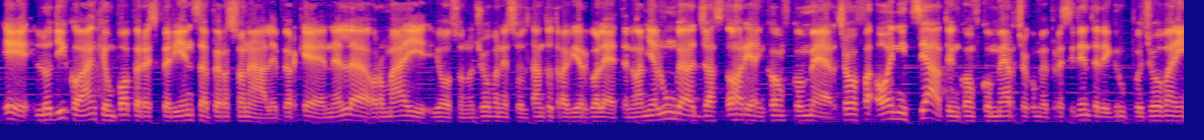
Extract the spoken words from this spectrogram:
E lo dico anche un po' per esperienza personale, perché nel, ormai io sono giovane soltanto tra virgolette, nella mia lunga già storia in Confcommercio, fa, ho iniziato in Confcommercio come presidente del gruppo giovani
